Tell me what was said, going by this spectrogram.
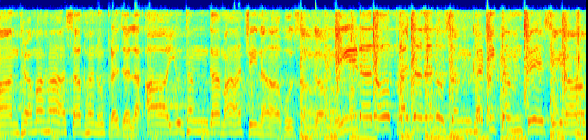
ఆంధ్ర మహాసభను ప్రజల ఆయుధంగా మార్చినావు. సంఘం నీడలో ప్రజలను సంఘటితం చేసినావు.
